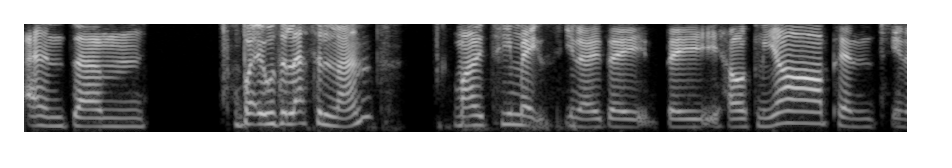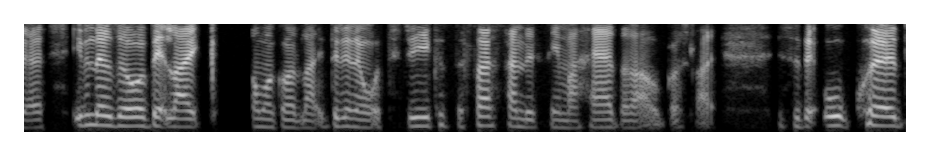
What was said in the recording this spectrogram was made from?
And um but it was a lesson learned. My teammates, you know, they they held me up and you know, even though they were a bit like oh my god, like didn't know what to do because the first time they've seen my hair, they're like, oh gosh, like it's a bit awkward.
